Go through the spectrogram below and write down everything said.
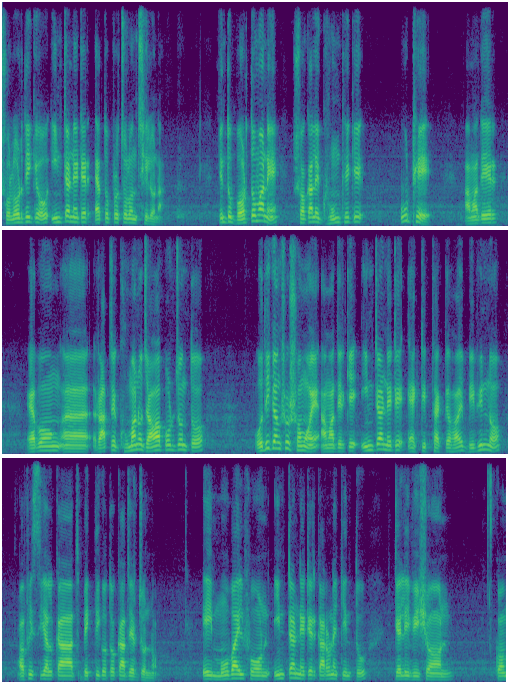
ষোলোর দিকেও ইন্টারনেটের এত প্রচলন ছিল না। কিন্তু বর্তমানে সকালে ঘুম থেকে উঠে আমাদের এবং রাত্রে ঘুমানো যাওয়া পর্যন্ত অধিকাংশ সময় আমাদেরকে ইন্টারনেটে অ্যাক্টিভ থাকতে হয় বিভিন্ন অফিসিয়াল কাজ, ব্যক্তিগত কাজের জন্য। এই মোবাইল ফোন, ইন্টারনেটের কারণে কিন্তু টেলিভিশন, কম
